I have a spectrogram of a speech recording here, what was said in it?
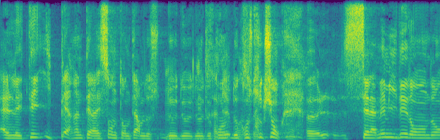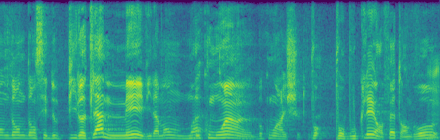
elle était hyper intéressante en termes de, de, de, de- Mm. Con- construction. Euh, c'est la même idée dans, dans, dans, dans ces deux pilotes-là, mais évidemment beaucoup moins, beaucoup moins riche. Pour, pour boucler, en fait, en gros, Mm.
